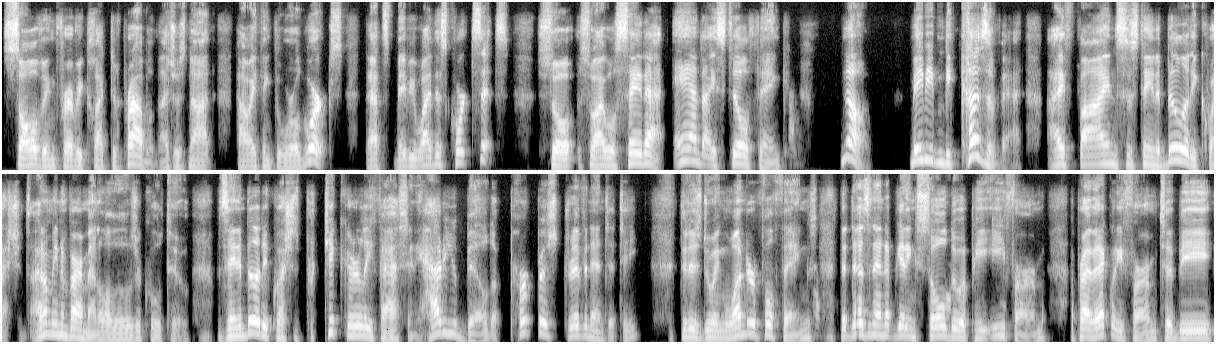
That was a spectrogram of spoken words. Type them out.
solving for every collective problem. That's just not how I think the world works. That's maybe why this court sits. So, so I will say that. And I still think, no, maybe even because of that, I find sustainability questions. I don't mean environmental, although those are cool too. Sustainability questions particularly fascinating. How do you build a purpose-driven entity that is doing wonderful things that doesn't end up getting sold to a PE firm, a private equity firm, to be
